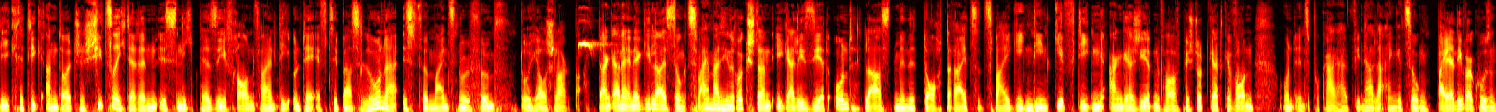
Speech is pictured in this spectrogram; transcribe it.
Die Kritik an deutschen Schiedsrichterinnen ist nicht per se frauenfeindlich und der FC Barcelona ist für Mainz 05 durchaus schlagbar. Dank einer Energieleistung zweimal den Rückstand egalisiert und Last Minute doch 3 zu 2 gegen den giftigen, engagierten VfB Stuttgart gewonnen und ins Pokalhalbfinale eingezogen. Bayer Leverkusen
